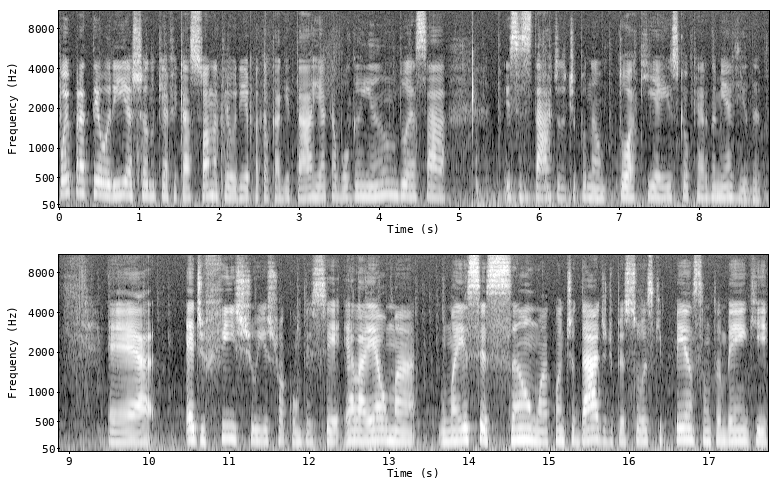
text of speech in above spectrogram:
Foi para teoria, achando que ia ficar só na teoria para tocar guitarra e acabou ganhando essa esse start do tipo, não, tô aqui, é isso que eu quero da minha vida. É, é difícil isso acontecer. Ela é uma uma exceção à quantidade de pessoas que pensam também que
